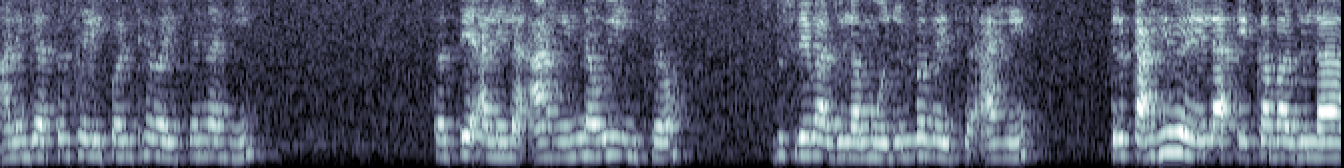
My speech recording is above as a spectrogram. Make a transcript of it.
आणि जास्त सळी पण ठेवायचं नाही. तर ते आलेलं आहे नऊ इंच. दुसऱ्या बाजूला मोजून बघायचं आहे. तर काही वेळेला एका बाजूला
